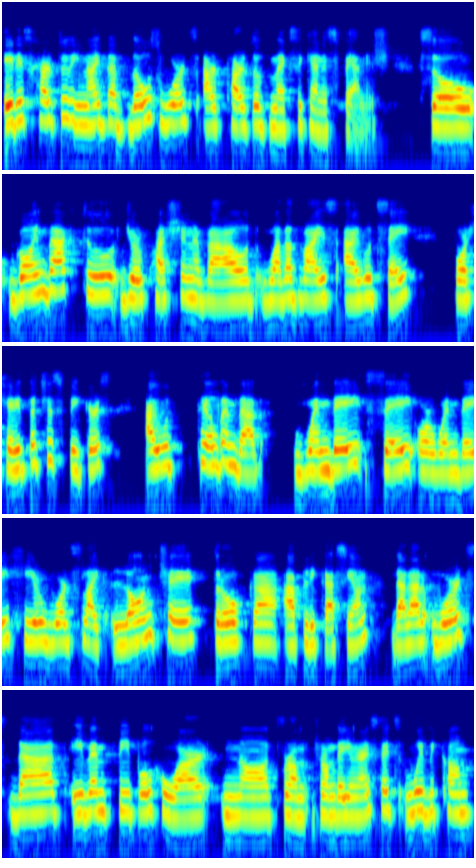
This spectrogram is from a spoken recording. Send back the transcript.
it is hard to deny that those words are part of Mexican Spanish. So going back to your question about what advice I would say for heritage speakers, I would tell them that when they say or when they hear words like lonche, troca, aplicación, that are words that even people who are not from, from the United States, we become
